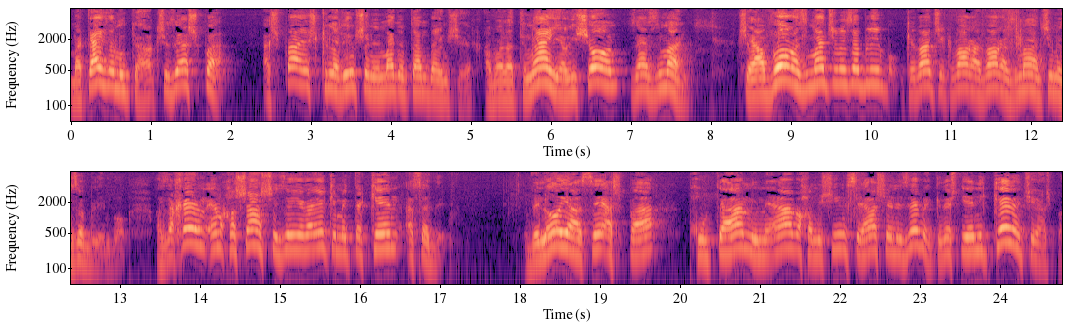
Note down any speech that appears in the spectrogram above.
מתי זה מותר? כשזה אשפה. אשפה יש כללים שנלמד אותם בהמשך, אבל התנאי הראשון זה הזמן. כשיעבור הזמן שמזבלים בו, כיוון שכבר עבר הזמן שמזבלים בו, אז לכן אין חשש שזה ייראה כמתקן השדה. ולא יעשה אשפה פחותה מ-150 שאה של זבל, כדי שתהיה ניכרת שהיא אשפה.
